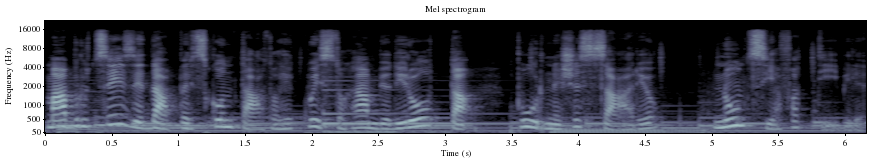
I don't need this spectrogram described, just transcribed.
Ma Abruzzese dà per scontato che questo cambio di rotta, pur necessario, non sia fattibile.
